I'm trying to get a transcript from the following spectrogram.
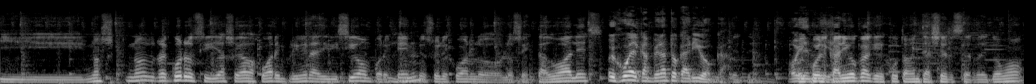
Y no, recuerdo si ha llegado a jugar en primera división, por ejemplo, suele jugar los estaduales. Hoy juega el campeonato Carioca. Hoy, Hoy juega el Carioca, que justamente ayer se retomó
